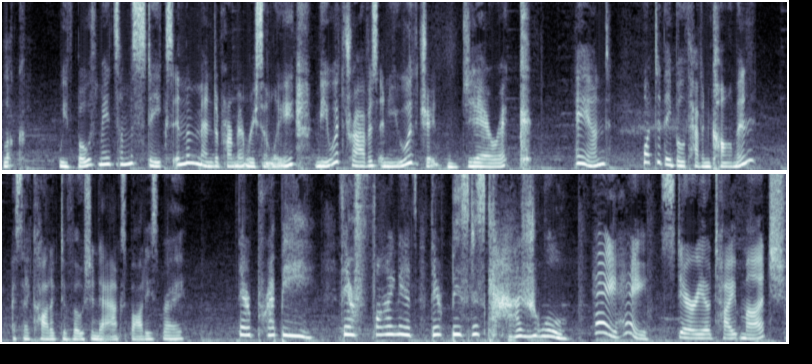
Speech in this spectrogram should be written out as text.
Look, we've both made some mistakes in the men department recently. Me with Travis and you with J- Derek. And what do they both have in common? A psychotic devotion to Axe body spray. They're preppy. They're finance. They're business casual. Hey, hey, stereotype much?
